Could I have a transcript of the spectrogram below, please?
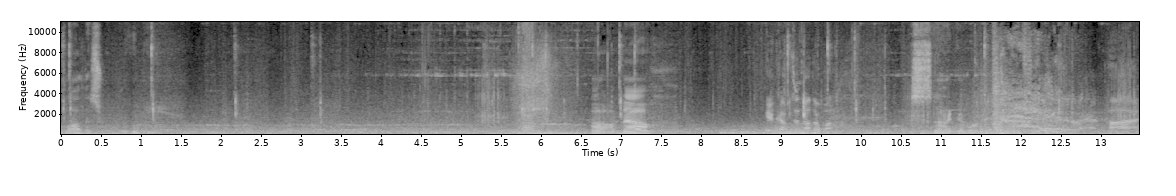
Flawless ruby. Oh no, Here comes another one. this is not a good one. Hi.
